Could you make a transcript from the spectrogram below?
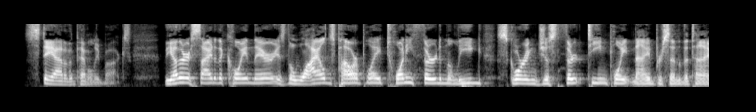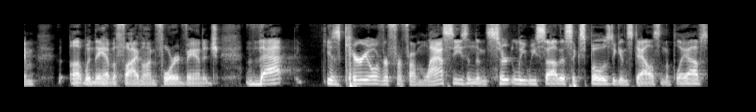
Stay out of the penalty box. The other side of the coin there is the Wild's power play, 23rd in the league, scoring just 13.9% of the time uh, when they have a five on four advantage. That is carryover for, from last season, and certainly we saw this exposed against Dallas in the playoffs.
